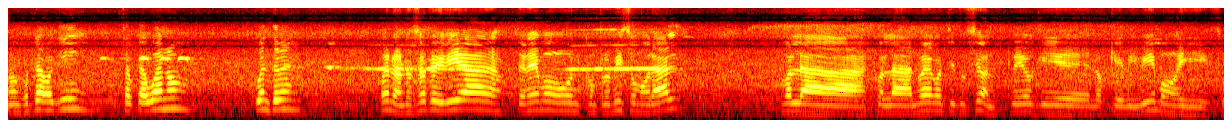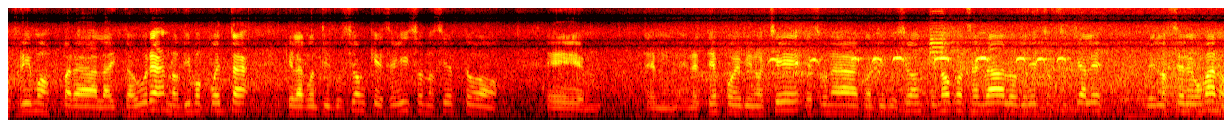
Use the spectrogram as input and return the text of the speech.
Nos encontramos aquí, Talcahuano. Cuénteme. Bueno, nosotros hoy día tenemos un compromiso moral con la, con la nueva constitución. Creo que los que vivimos y sufrimos para la dictadura nos dimos cuenta que la constitución que se hizo, ¿no es cierto?, eh, en, el tiempo de Pinochet es una constitución que no consagraba los derechos sociales de los seres humanos,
